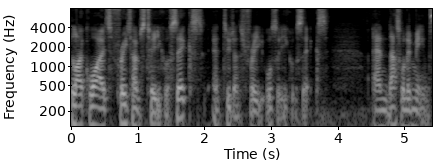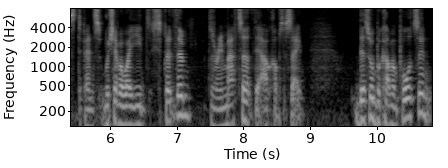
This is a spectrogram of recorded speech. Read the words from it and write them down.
Likewise, 3 times 2 equals 6, and 2 times 3 also equals 6 and that's what it means. Depends whichever way you split them, doesn't really matter. The outcome's the same. This will become important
